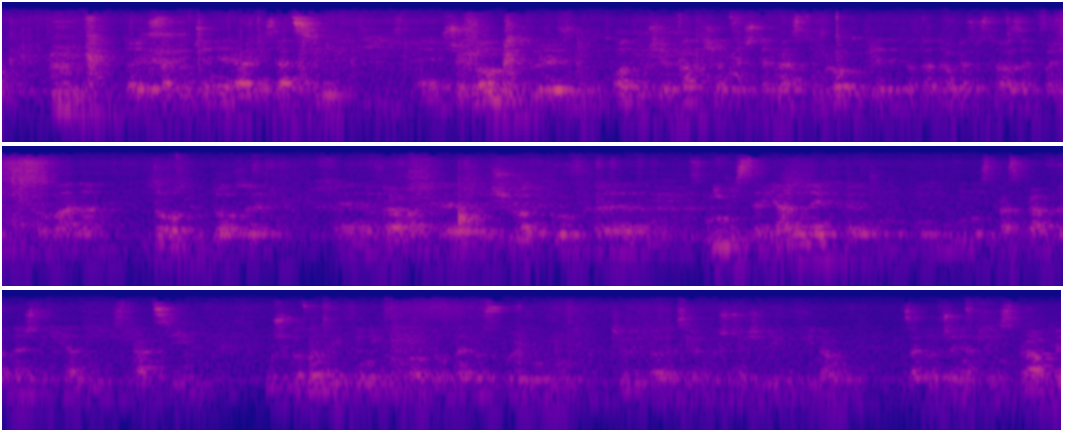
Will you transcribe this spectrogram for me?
to jest zakończenie realizacji przeglądu, który odbył się w 2014 roku, kiedy to ta droga została zakwalifikowana do odbudowy w ramach środków Ministra Spraw Wewnętrznych i Administracji uszkodzonych w wyniku gwałtownego spływu. Czyli to jest jakby szczęśliwy finał zakończenia tej sprawy.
